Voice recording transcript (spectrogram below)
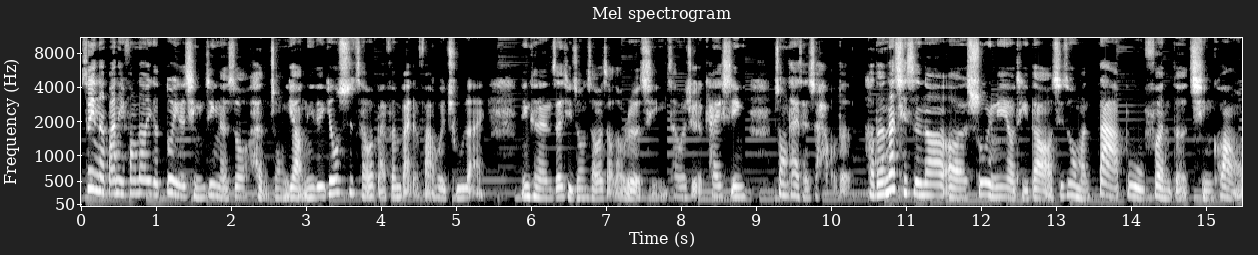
所以呢，把你放到一个对的情境的时候很重要，你的优势才会百分百的发挥出来，你可能在其中才会找到热情，才会觉得开心，状态才是好的。好的，那其实呢，呃，书里面有提到，其实我们大部分的情况，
